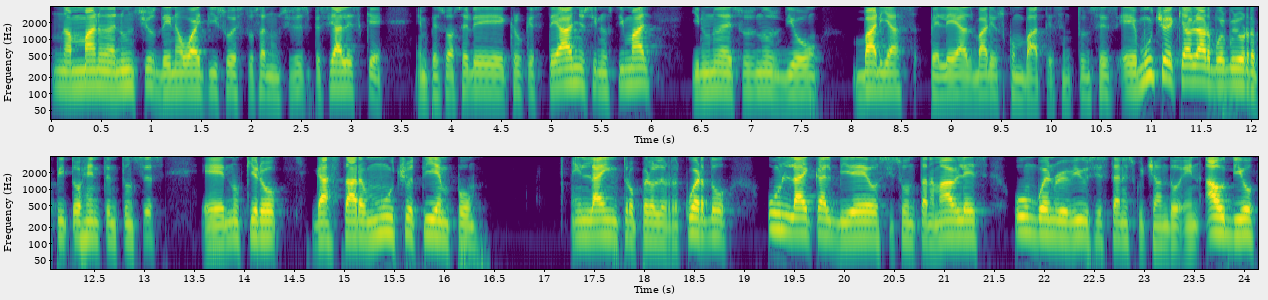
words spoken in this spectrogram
una mano de anuncios. Dana White hizo estos anuncios especiales que empezó a hacer, eh, creo que este año, si no estoy mal, y en uno de esos nos dio varias peleas, varios combates. Entonces, eh, mucho de qué hablar, vuelvo y lo repito, gente. Entonces, eh, no quiero gastar mucho tiempo en la intro, pero les recuerdo un like al video si son tan amables, un buen review si están escuchando en audio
